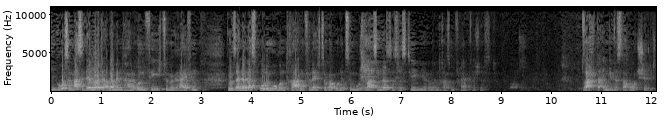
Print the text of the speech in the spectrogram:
Die große Masse der Leute aber mental unfähig zu begreifen, wird seine Last ohne Murren tragen, vielleicht sogar ohne zu mutmaßen, dass das System ihren Interessen feindlich ist. Sagte ein gewisser Rothschild.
